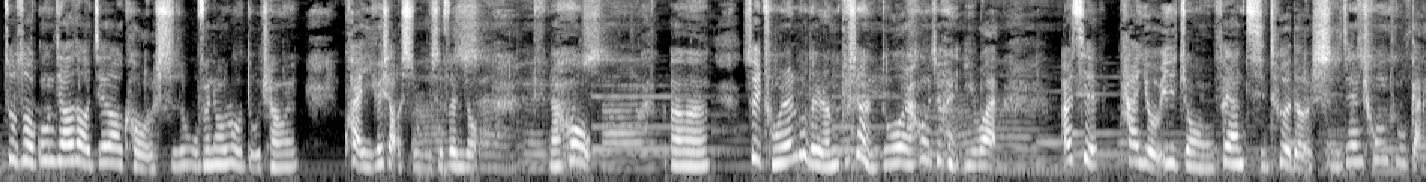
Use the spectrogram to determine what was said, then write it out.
就坐公交到街道口，十五分钟路堵成快一个小时五十分钟，然后，嗯，所以崇仁路的人不是很多，然后就很意外。而且它有一种非常奇特的时间冲突感，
